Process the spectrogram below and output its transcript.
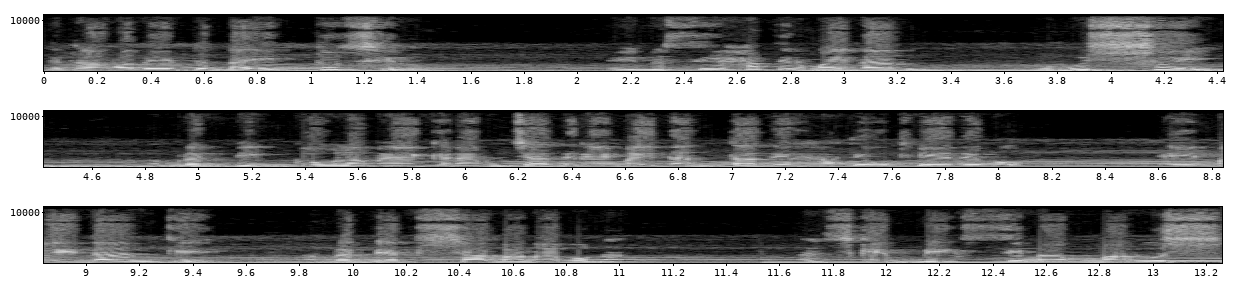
এটা আমাদের একটা দায়িত্ব ছিল। এই নসিহাতের ময়দান অবশ্যই আমরা বিজ্ঞ ওলামায়াম যাদের এই ময়দান তাদের হাতে উঠিয়ে দেব। এই ময়দানকে আমরা ব্যবসা বানাবো না। আজকে ম্যাক্সিমাম মানুষ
